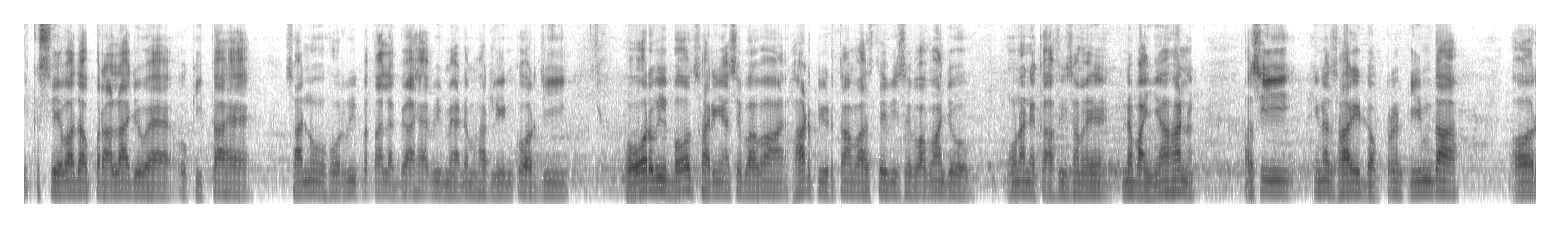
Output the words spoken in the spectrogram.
ਇੱਕ ਸੇਵਾ ਦਾ ਉਪਰਾਲਾ ਜੋ ਹੈ ਉਹ ਕੀਤਾ ਹੈ। ਸਾਨੂੰ ਹੋਰ ਵੀ ਪਤਾ ਲੱਗਾ ਹੈ ਵੀ ਮੈਡਮ ਹਰਲੀਨ ਕੌਰ ਜੀ ਹੋਰ ਵੀ ਬਹੁਤ ਸਾਰੀਆਂ ਸੇਵਾਵਾਂ, ਹੜ੍ਹ ਪੀੜਤਾਂ ਵਾਸਤੇ ਵੀ ਸੇਵਾਵਾਂ ਜੋ ਉਹਨਾਂ ਨੇ ਕਾਫੀ ਸਮੇਂ ਨਿਭਾਈਆਂ ਹਨ। ਅਸੀਂ ਇਹਨਾਂ ਸਾਰੀ ਡਾਕਟਰ ਟੀਮ ਦਾ ਔਰ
